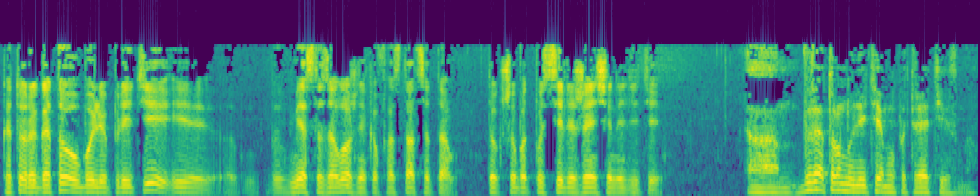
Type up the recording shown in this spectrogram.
которые готовы были прийти и вместо заложников остаться там, только чтобы отпустили женщин и детей. Вы затронули тему патриотизма.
